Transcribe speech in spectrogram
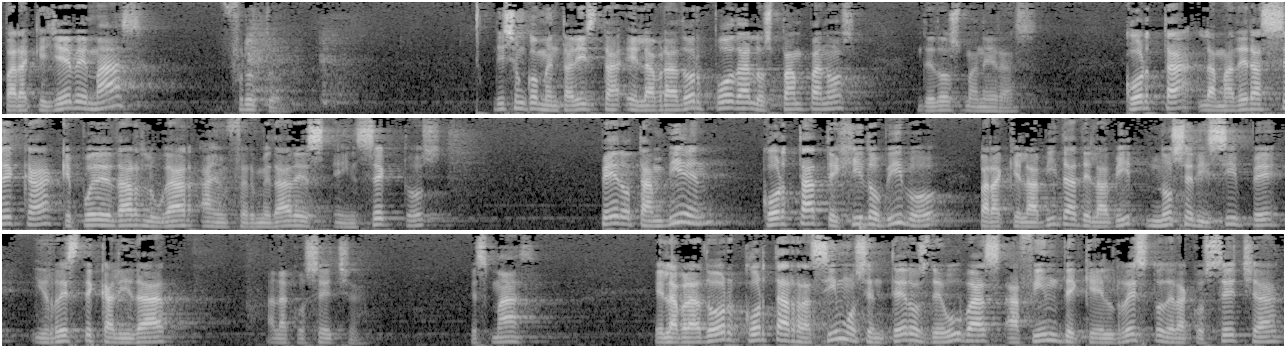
para que lleve más fruto. Dice un comentarista, el labrador poda los pámpanos de dos maneras. Corta la madera seca que puede dar lugar a enfermedades e insectos, pero también corta tejido vivo para que la vida de la vid no se disipe y reste calidad a la cosecha. Es más, el labrador corta racimos enteros de uvas a fin de que el resto de la cosecha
